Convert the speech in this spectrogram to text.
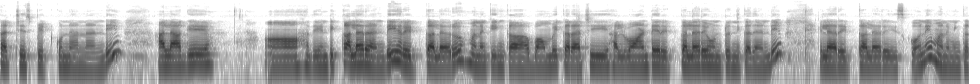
కట్ చేసి పెట్టుకున్నానండి. అలాగే అదేంటి కలర్ అండి రెడ్ కలరు. మనకి ఇంకా బాంబే కరాచీ హల్వా అంటే రెడ్ కలరే ఉంటుంది కదండి. ఇలా రెడ్ కలర్ వేసుకొని మనం ఇంకా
